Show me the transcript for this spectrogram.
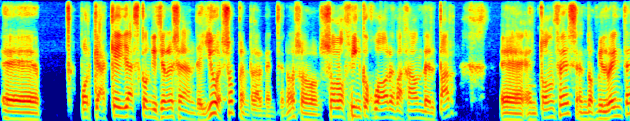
Eh, porque aquellas condiciones eran de US Open realmente, ¿no? solo cinco jugadores bajaron del par eh, entonces, en 2020.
